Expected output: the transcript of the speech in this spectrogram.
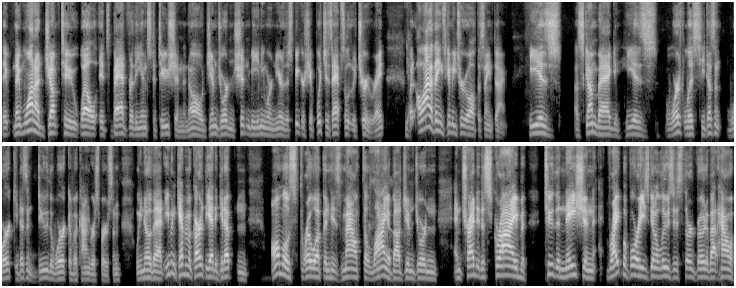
they they want to jump to, well, it's bad for the institution and oh, Jim Jordan shouldn't be anywhere near the speakership, which is absolutely true, right? Yeah. But a lot of things can be true all at the same time. He is a scumbag. He is worthless. He doesn't work. He doesn't do the work of a congressperson. We know that. Even Kevin McCarthy had to get up and almost throw up in his mouth to lie about Jim Jordan and try to describe to the nation right before he's going to lose his third vote about how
